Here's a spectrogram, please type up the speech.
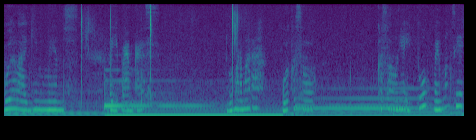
gue lagi mens lagi PMS gue marah-marah gue kesel. Keselnya itu memang sih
